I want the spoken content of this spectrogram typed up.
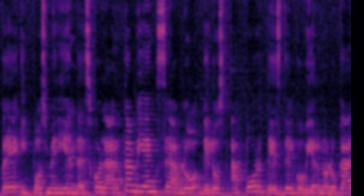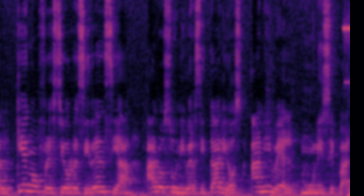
pre y posmerienda escolar. También se habló de los aportes del gobierno local, quien ofreció residencia a los universitarios a nivel municipal.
